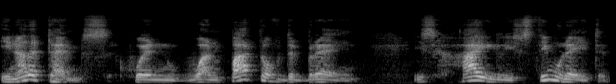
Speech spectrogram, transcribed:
In other terms, when one part of the brain is highly stimulated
